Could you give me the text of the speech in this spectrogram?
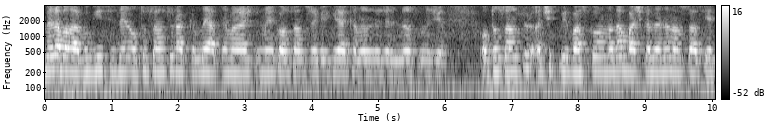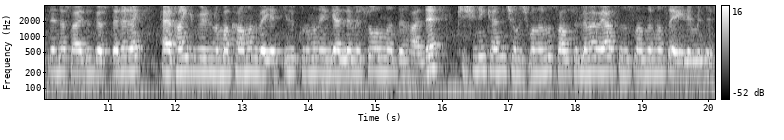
Merhabalar, bugün sizlere otosansür hakkında yaptığım araştırmayı konsantre bilgiler kanalı üzerinden sunacağım. Otosansür açık bir baskı olmadan başkalarının hassasiyetlerine saygı göstererek herhangi bir makamın ve yetkili kurumun engellemesi olmadığı halde kişinin kendi çalışmalarını sansürleme veya sınıflandırması eylemidir.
